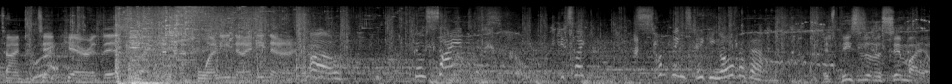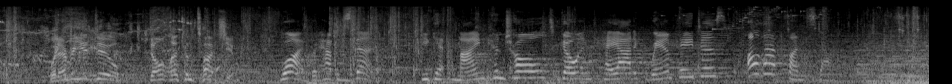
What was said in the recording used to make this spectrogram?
Time to take care of this like 2099. Oh, those scientists. It's like something's taking over them. It's pieces of the symbiote. Whatever you do, don't let them touch you. Why? What happens then? You get mind controlled, go on chaotic rampages, all that fun stuff.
